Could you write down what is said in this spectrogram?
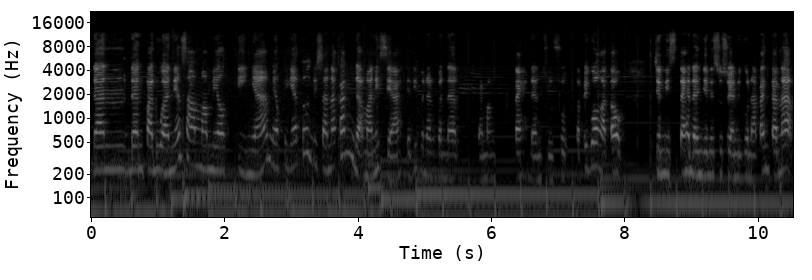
Dan dan paduannya sama milk tea-nya, milk tea-nya tuh di sana kan nggak manis ya, jadi benar-benar memang teh dan susu. Tapi gue nggak tahu jenis teh dan jenis susu yang digunakan karena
